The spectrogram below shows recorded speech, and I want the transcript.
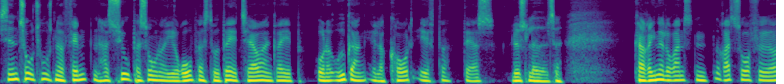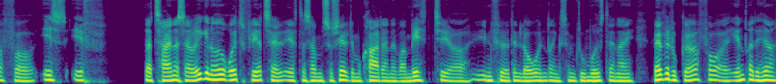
Siden 2015 har syv personer i Europa stået bag et terrorangreb under udgang eller kort efter deres løsladelse. Karina Lorentzen, retsordfører for SF. Der tegner sig jo ikke noget rødt flertal, eftersom Socialdemokraterne var med til at indføre den lovændring, som du modstander af. Hvad vil du gøre for at ændre det her?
